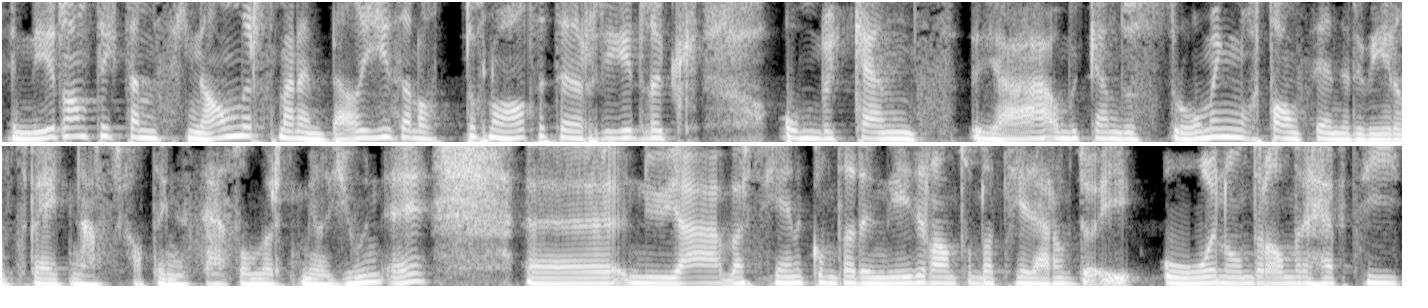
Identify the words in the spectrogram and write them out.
in Nederland ligt dat misschien anders, maar in België is dat nog, toch nog altijd een redelijk onbekend, ja, onbekende stroming. Nochtans zijn er wereldwijd naar schatting 600 miljoen. Uh, nu ja, waarschijnlijk komt dat in Nederland omdat je daar ook de EO'en onder andere hebt die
